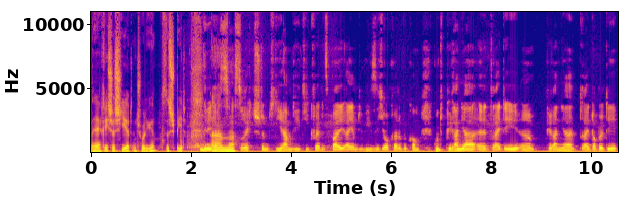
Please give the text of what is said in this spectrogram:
äh, recherchiert, entschuldige, es ist spät. Nee, nee, da ähm, hast, du recht, stimmt. Die haben die, die Credits bei IMDb sich auch gerade bekommen. Gut, Piranha äh, 3D, äh, Piranha 3 Doppel-D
